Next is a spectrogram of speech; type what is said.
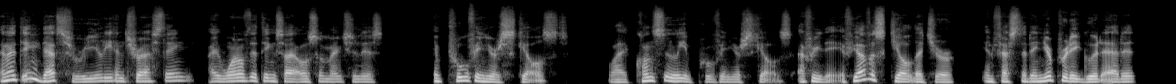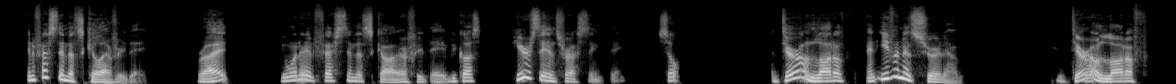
And I think that's really interesting. I, one of the things I also mentioned is improving your skills, like constantly improving your skills every day. If you have a skill that you're invested in, you're pretty good at it, invest in that skill every day, right? You want to invest in the skill every day because here's the interesting thing. So there are a lot of, and even in Suriname, there are a lot of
